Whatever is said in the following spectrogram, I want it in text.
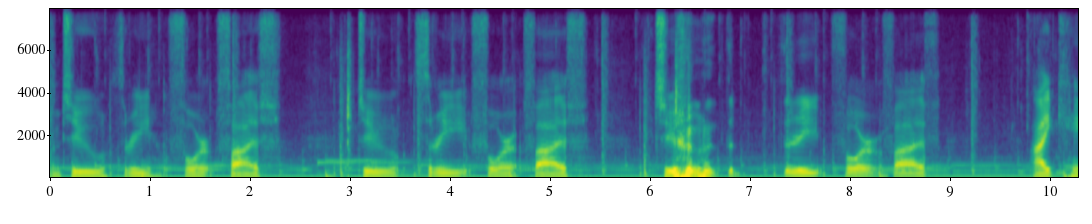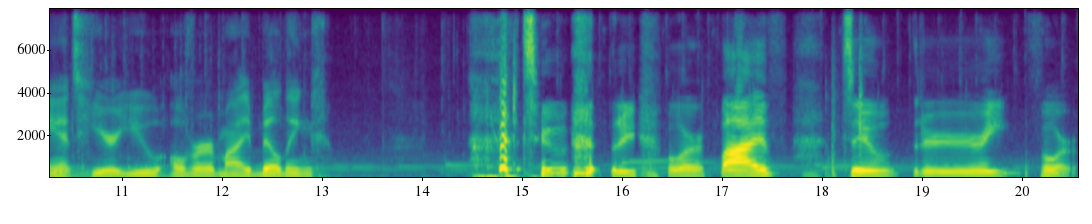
One, two, three, four, five. Two, three, four, five. Two, th three, four, five. I can't hear you over my building. two, three, four, five. Two, three, four,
